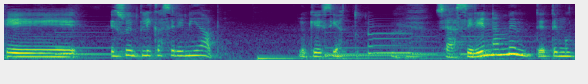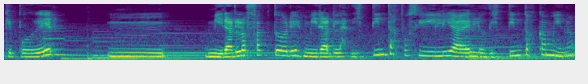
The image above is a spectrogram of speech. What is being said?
eso implica serenidad, lo que decías tú. O sea, serenamente tengo que poder mm, mirar los factores, mirar las distintas posibilidades, los distintos caminos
